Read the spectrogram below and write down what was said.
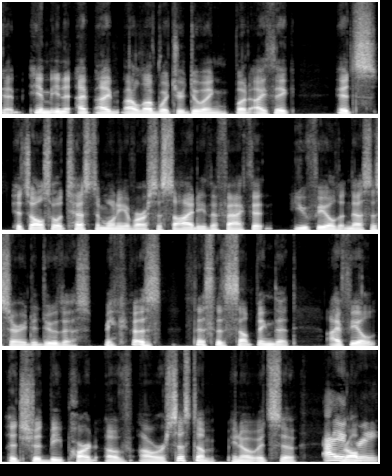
know, I mean, I, I I love what you're doing, but I think it's it's also a testimony of our society the fact that you feel it necessary to do this because this is something that I feel it should be part of our system. You know, it's a I agree.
